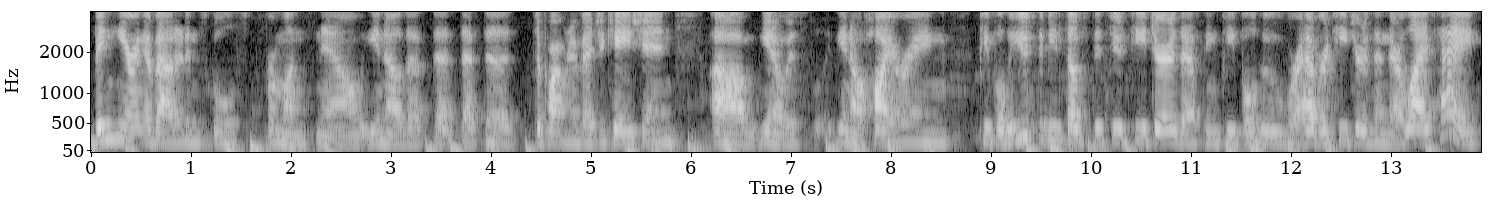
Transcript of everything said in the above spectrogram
been hearing about it in schools for months now. You know that that that the Department of Education, um, you know, is you know hiring people who used to be substitute teachers asking people who were ever teachers in their life, hey,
